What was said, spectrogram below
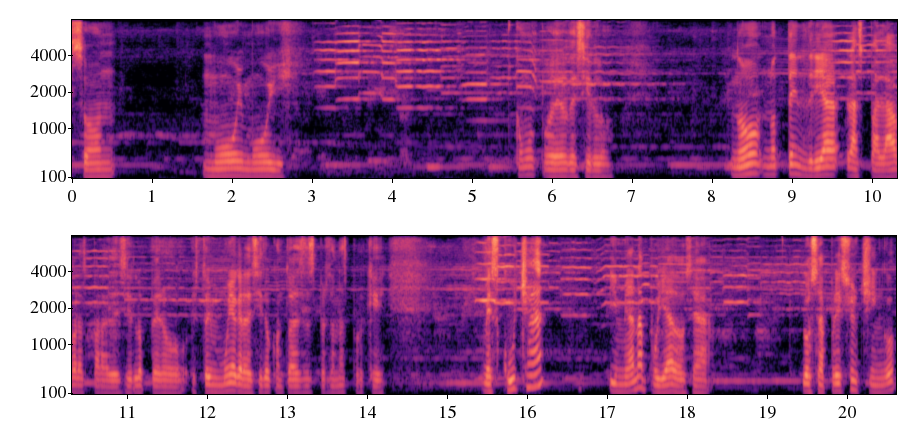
Son muy, muy... ¿Cómo poder decirlo? no, no tendría las palabras para decirlo, pero estoy muy agradecido con todas esas personas porque me escuchan y me han apoyado. O sea, los aprecio un chingo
